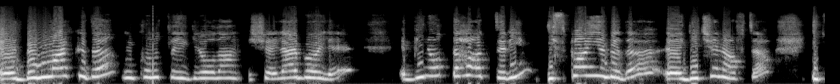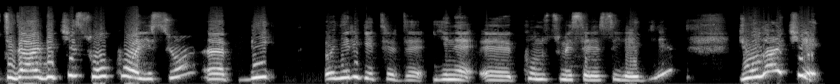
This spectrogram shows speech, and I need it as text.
Ee, Danimarka'da konutla ilgili olan şeyler böyle. Ee, bir not daha aktarayım. İspanya'da da e, geçen hafta iktidardaki sol koalisyon e, bir öneri getirdi yine e, konut meselesiyle ilgili. Diyorlar ki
